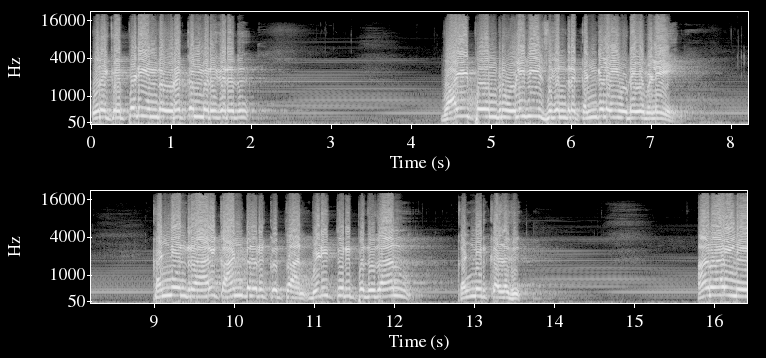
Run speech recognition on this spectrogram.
உனக்கு எப்படி இந்த உறக்கம் வருகிறது? வாய் போன்று ஒளி வீசுகின்ற கண்களை உடையவளே. கண் என்றால் காண்பதற்குத்தான் விழித்திருப்பதுதான் கண்ணிற்கழகு ஆனால் நீ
